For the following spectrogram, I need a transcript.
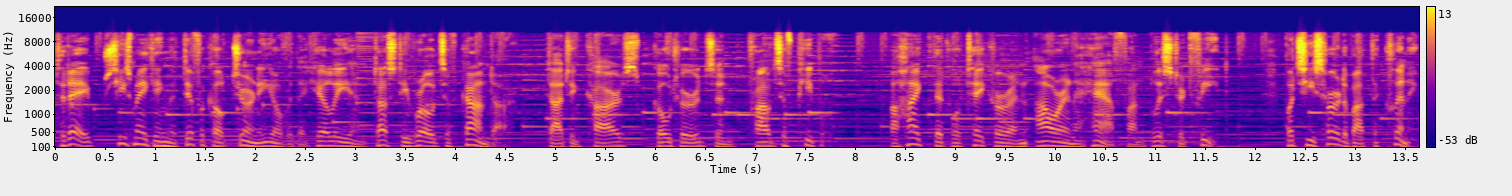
Today, she's making the difficult journey over the hilly and dusty roads of Gondar, dodging cars, goat herds, and crowds of people. A hike that will take her an hour and a half on blistered feet. But she's heard about the clinic,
